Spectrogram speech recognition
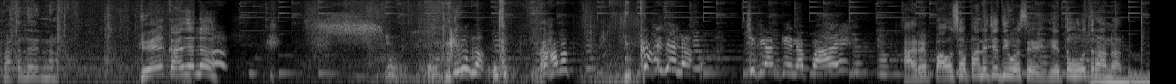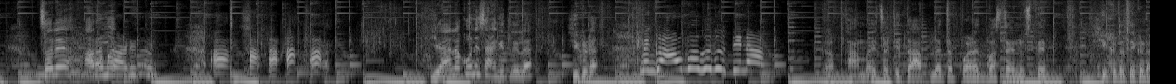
काय झालंय ना? हे काय झालं? हा बघ काय झालं? चिखलात गेला पाय. अरे पावसा पाण्याचे दिवस आहे. हे तर होत राहणार. चल ये, आरामात. गाडीतून आ, आ, आ, आ, आ. यायला कोणी सांगितलेलं? इकडं. मी गाव बघत होती ना. गप थांबायचं तिथं आपलं तर पळत बसताय नुसते. इकडं तिकडं.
